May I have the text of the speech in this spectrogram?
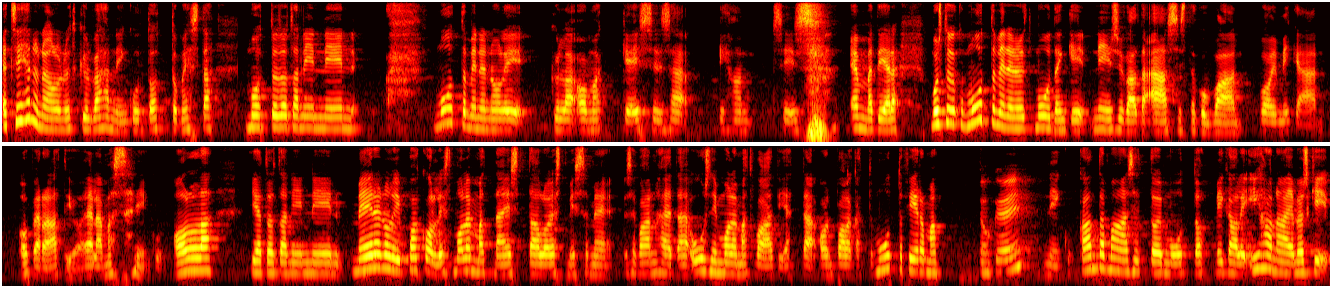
et siihen on ollut nyt kyllä vähän niin kuin tottumista, mutta tota niin, niin, muuttaminen oli kyllä oma keissinsä ihan siis, en mä tiedä. Musta tuntuu, kun muuttaminen nyt muutenkin niin syvältä äässistä kuin vaan voi mikään operaatio elämässä niin kuin olla. Ja tota niin, niin, meidän oli pakollista molemmat näistä taloista, missä me, se vanha ja tämä uusi, niin molemmat vaati, että on palkattu muuttofirma, Okei. Okay. niin kuin kantamaan sitten toi muutto, mikä oli ihanaa. Ja myöskin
